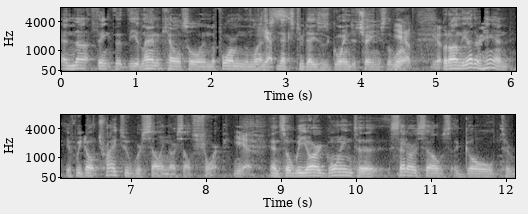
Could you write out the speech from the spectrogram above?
and not think that the Atlantic Council and the forum in the next, Yes. next two days is going to change the world. yep. But on the other hand, if we don't try to, we're selling ourselves short. Yeah. And so we are going to set ourselves a goal to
